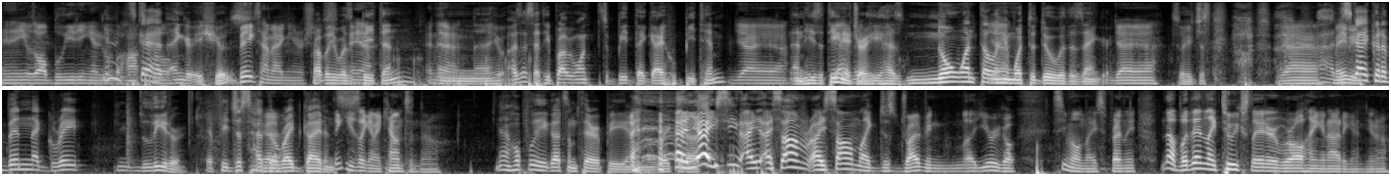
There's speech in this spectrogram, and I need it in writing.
And then he was all bleeding and Yeah, go to the this guy had anger issues. Big time anger issues. Probably he was yeah. beaten, And, and, uh, he, as I said, he probably wanted to beat the guy who beat him. Yeah, yeah, yeah. And he's a teenager. he has no one telling him what to do with his anger. Yeah, yeah, So he just. yeah. yeah, Ah, maybe. this guy could have been a great leader if he just had the right guidance. I think he's like an accountant now. yeah. Hopefully he got some therapy and worked it out. yeah, you see, I, I saw him. I saw him like just driving a year ago. Seemed all nice, and friendly. No, but then like two weeks later, we're all hanging out again. You know.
